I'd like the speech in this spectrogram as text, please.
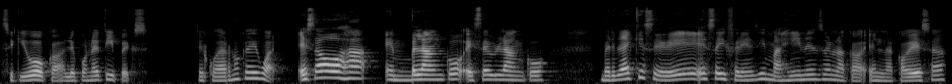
se equivoca, le pone Tipex, el cuaderno queda igual. Esa hoja en blanco, ese blanco, ¿verdad que se ve esa diferencia? Imagínense en la, en la cabeza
